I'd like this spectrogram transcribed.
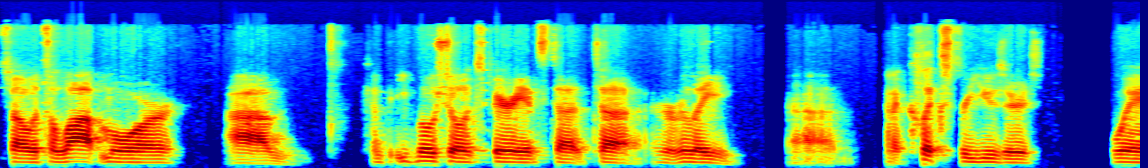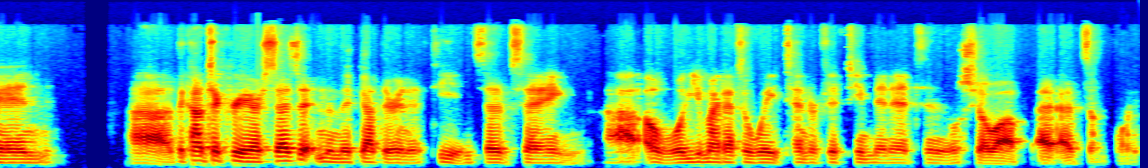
So it's a lot more um, kind of emotional experience to, to really uh, kind of clicks for users when uh, the content creator says it and then they've got their NFT instead of saying, uh, oh, well, you might have to wait 10 or 15 minutes and it'll show up at, at some point.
